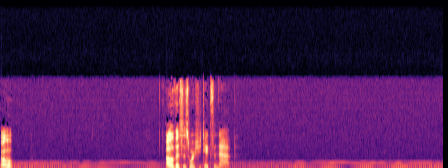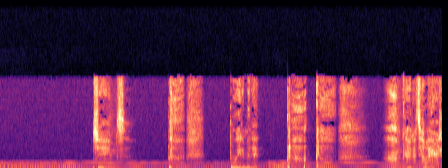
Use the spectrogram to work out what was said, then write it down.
Oh. Oh, this is where she takes a nap. James. Wait a minute. I'm kind of tired.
